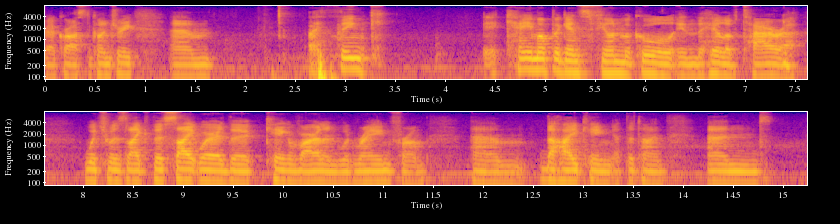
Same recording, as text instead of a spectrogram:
across the country. Um, I think it came up against Fionn MacCool in the Hill of Tara, which was like the site where the King of Ireland would reign from, um, the High King at the time, and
